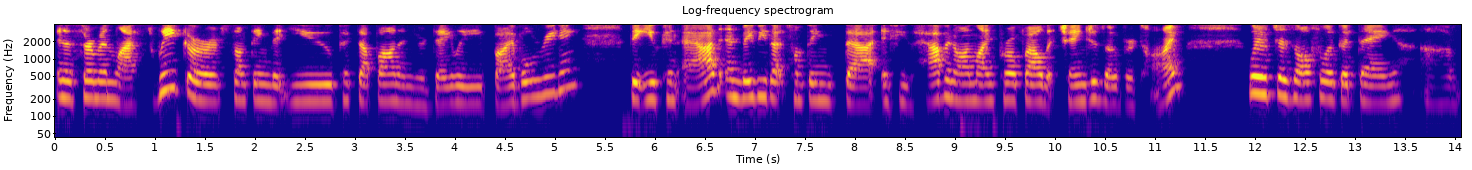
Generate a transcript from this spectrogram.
in a sermon last week or something that you picked up on in your daily Bible reading that you can add. And maybe that's something that if you have an online profile that changes over time, which is also a good thing um,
